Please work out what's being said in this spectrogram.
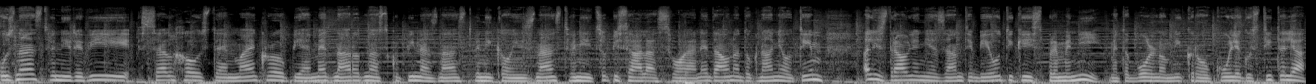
V znanstveni reviji Cell Host and Microbe je mednarodna skupina znanstvenikov in znanstvenic opisala svoja nedavna dognanja o tem, ali zdravljenje z antibiotiki spremeni metabolno mikrookolje gostitelja,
